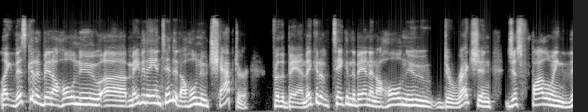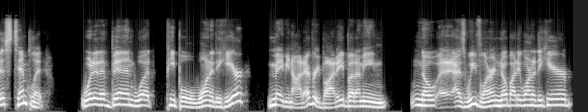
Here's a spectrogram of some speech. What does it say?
Like this could have been a whole new uh maybe they intended a whole new chapter for the band. They could have taken the band in a whole new direction just following this template. Would it have been what people wanted to hear? Maybe not everybody, but I mean, no, as we've learned, nobody wanted to hear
